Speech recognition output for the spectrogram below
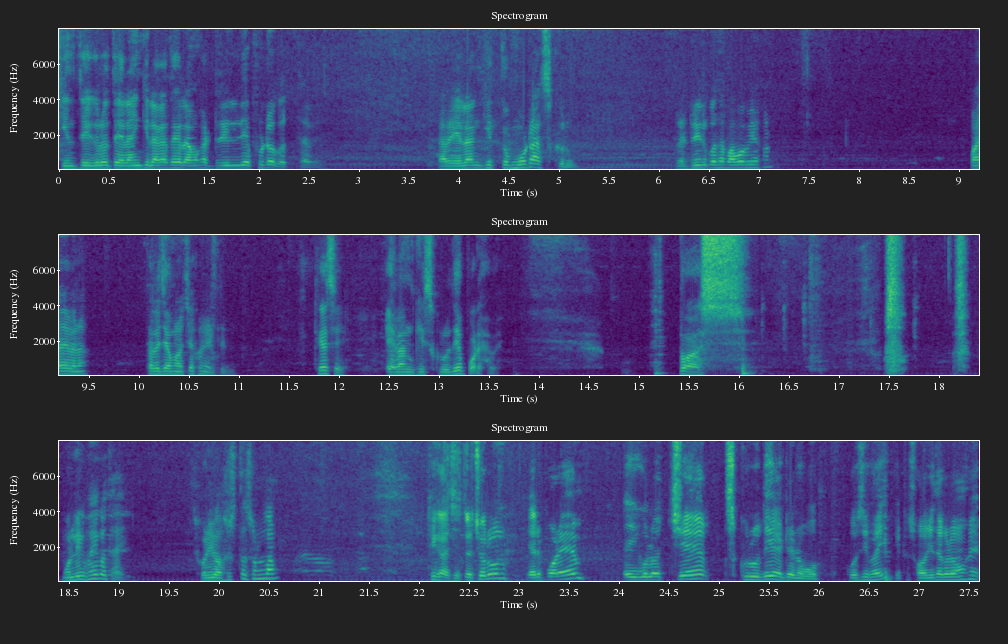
কিন্তু এগুলো তো এলাঙ্কি লাগাতে গেলে আমাকে ড্রিল দিয়ে ফুটো করতে হবে। আর এলাঙ্কির তো মোটা স্ক্রু ড্রিল কোথায় পাবো আমি এখন? পাওয়া যাবে না। তাহলে যেমন আছে এখন এটি ঠিক আছে? এলাঙ্কি স্ক্রু দিয়ে পরে হবে। বাস। মল্লিক ভাই কোথায়? শরীর অসুস্থ শুনলাম। ঠিক আছে তো চলুন এরপরে এইগুলো হচ্ছে স্ক্রু দিয়ে এঁটে নেব। কষি ভাই একটু সহযোগিতা করে আমাকে।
